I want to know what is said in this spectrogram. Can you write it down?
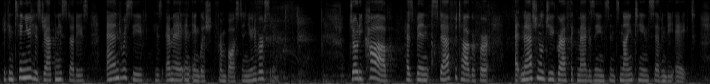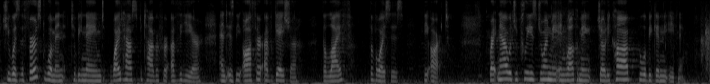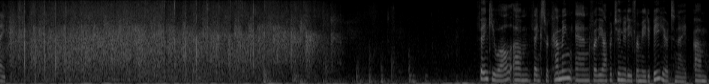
He continued his Japanese studies and received his MA in English from Boston University. Jodi Cobb has been staff photographer at National Geographic magazine since 1978. She was the first woman to be named White House Photographer of the Year and is the author of Geisha The Life, the Voices, the Art. Right now, would you please join me in welcoming Jodi Cobb, who will begin the evening? Thank you. Thank you all. Um, thanks for coming and for the opportunity for me to be here tonight. Um,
